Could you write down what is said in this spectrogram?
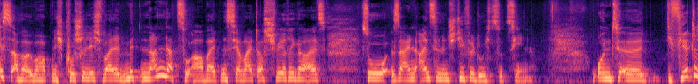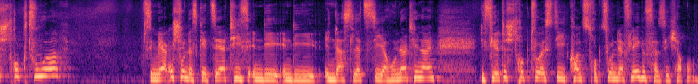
ist aber überhaupt nicht kuschelig, weil miteinander zu arbeiten ist ja weitaus schwieriger als so seinen einzelnen Stiefel durchzuziehen. Und äh, die vierte Struktur, Sie merken schon, das geht sehr tief in, die, in, die, in das letzte Jahrhundert hinein. Die vierte Struktur ist die Konstruktion der Pflegeversicherung.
